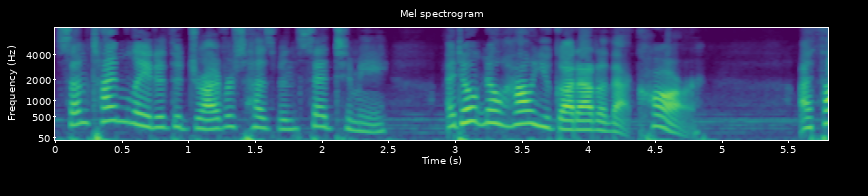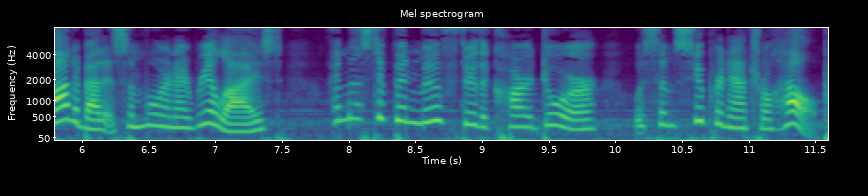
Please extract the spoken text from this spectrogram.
Some time later, the driver's husband said to me, I don't know how you got out of that car. I thought about it some more and I realized I must have been moved through the car door with some supernatural help.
